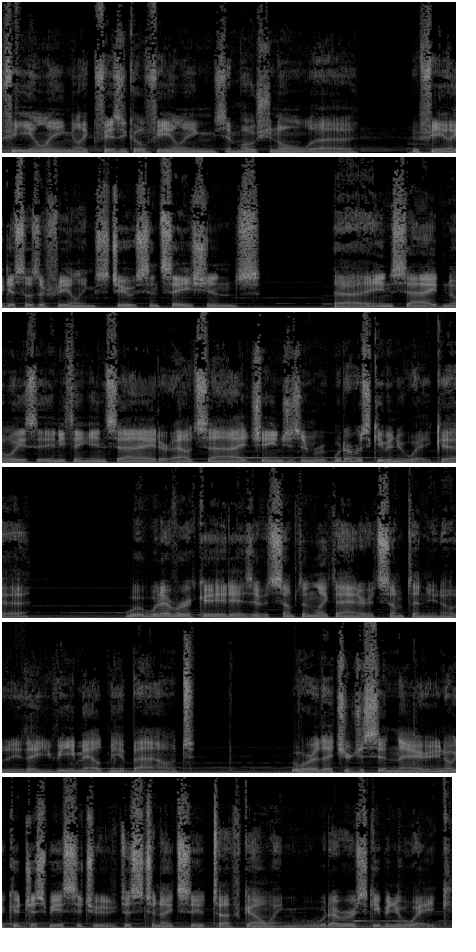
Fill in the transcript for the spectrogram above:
feeling, like physical feelings, emotional, uh, feel, I guess those are feelings too, sensations, uh, inside noise, anything inside or outside, changes in whatever's keeping you awake, uh, whatever it is, if it's something like that or it's something, you know, that you've emailed me about or that you're just sitting there, you know, it could just be a situation, just tonight's tough going, whatever is keeping you awake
